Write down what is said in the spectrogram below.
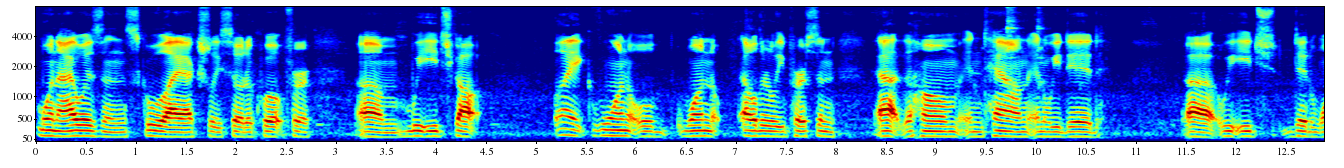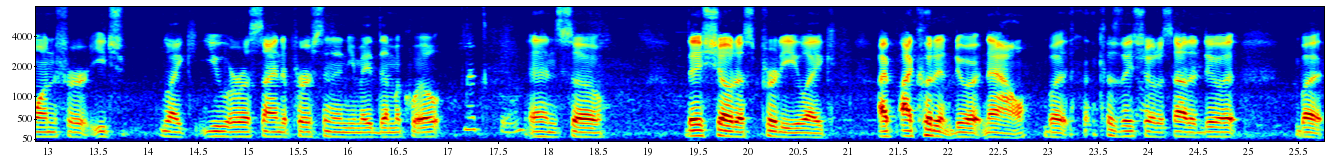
when I was in school, I actually sewed a quilt for. Um, we each got like one old one elderly person at the home in town, and we did. Uh, we each did one for each. Like you were assigned a person, and you made them a quilt. That's cool. and so they showed us pretty like I, I couldn't do it now but because they showed us how to do it but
